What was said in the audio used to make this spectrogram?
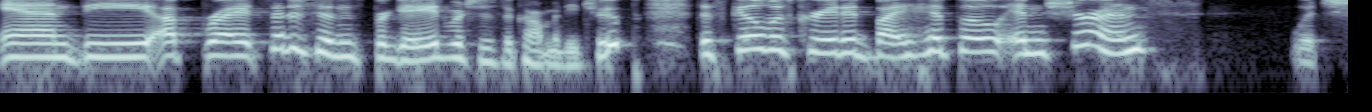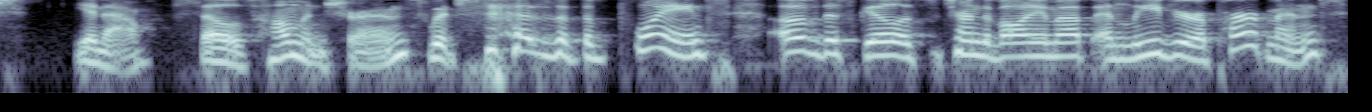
and the Upright Citizens Brigade, which is the comedy troupe. The skill was created by Hippo Insurance, which you know, sells home insurance, which says that the point of the skill is to turn the volume up and leave your apartment.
